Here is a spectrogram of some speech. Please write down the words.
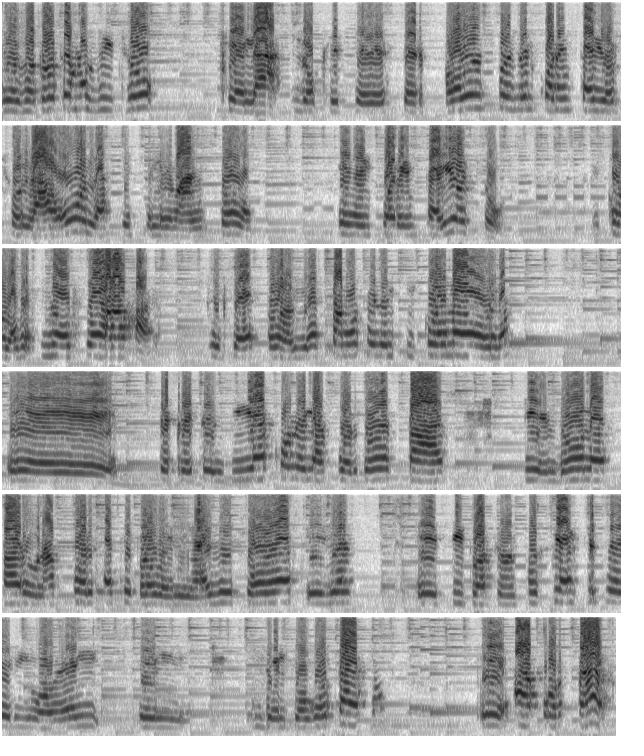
nosotros hemos dicho que lo que se despertó después del 48, la ola que se levantó en el 48, como no ha bajado. O sea, todavía estamos en el pico de la ola. Eh, se pretendía con el acuerdo de paz, siendo la FARC una fuerza que provenía de toda aquella eh, situación social que se derivó del, del, del Bogotazo, eh, aportar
